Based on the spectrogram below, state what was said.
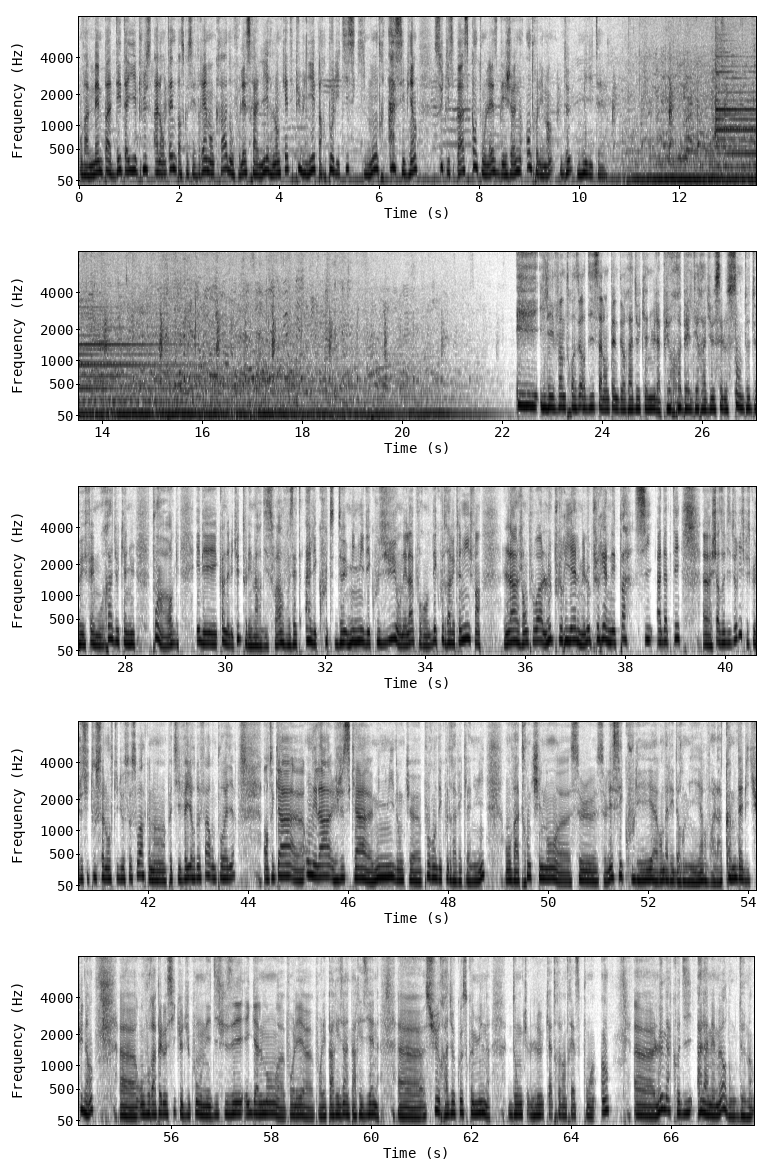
On va même pas détailler plus à l'antenne parce que c'est vraiment crade. On vous laissera lire l'enquête publiée par Politis qui montre assez bien ce qui se passe quand on laisse des jeunes entre les mains de militaires. Et il est 23h10 à l'antenne de Radio Canu, la plus rebelle des radios, c'est le 102.2 FM ou radiocanu.org. Et bien, comme d'habitude, tous les mardis soirs, vous êtes à l'écoute de Minuit décousu. On est là pour en découdre avec la nuit. Enfin, là, j'emploie le pluriel, mais le pluriel n'est pas si adapté, euh, chers auditeurs, puisque je suis tout seul en studio ce soir, comme un petit veilleur de phare, on pourrait dire. En tout cas, euh, on est là jusqu'à euh, minuit, donc pour en découdre avec la nuit. On va tranquillement se laisser couler avant d'aller dormir, voilà, comme d'habitude. Hein. Euh, on vous rappelle aussi que du coup, on est diffusé également euh, pour les, euh, pour les Parisiens et Parisiennes sur Radio Cause Commune, donc le 93.1, le mercredi à la même heure, donc demain.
